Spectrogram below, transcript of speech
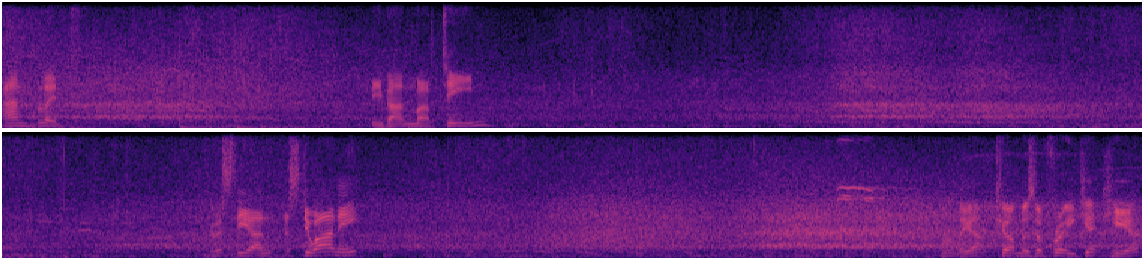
And Blind. Ivan Martin. Christian Stuani. Well, the outcome is a free kick here.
